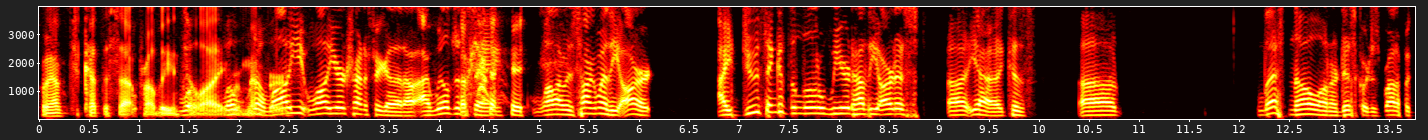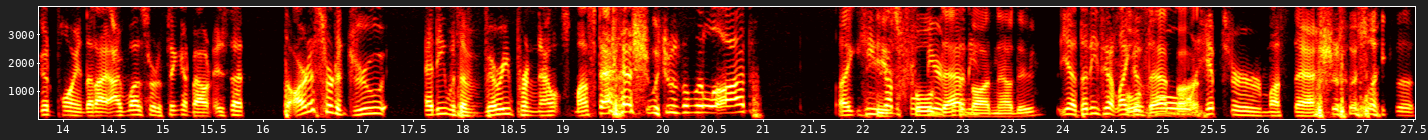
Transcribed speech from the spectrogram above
We have to cut this out probably until well, I well, remember. no. While you while you're trying to figure that out, I will just say while I was talking about the art, I do think it's a little weird how the artist, uh, yeah, because uh, Les Null on our Discord just brought up a good point that I, I was sort of thinking about is that the artist sort of drew Eddie with a very pronounced mustache, which was a little odd. Like he's, he's got the full, full beard, dad bod now, dude. Yeah, then he's got like Full dad whole bod. hipster mustache with like the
